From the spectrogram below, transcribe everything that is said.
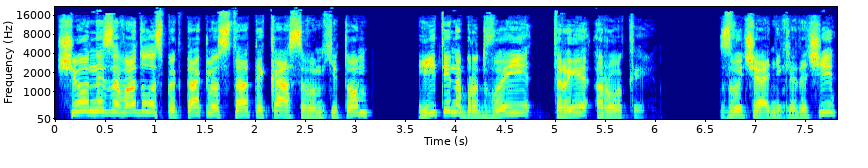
що не завадило спектаклю стати касовим хітом і йти на Бродвеї три роки. Звичайні глядачі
